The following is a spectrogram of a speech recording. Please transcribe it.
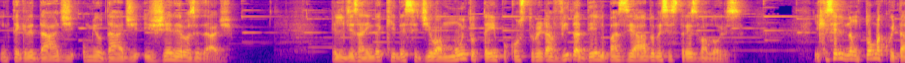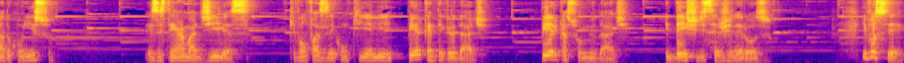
integridade, humildade e generosidade. Ele diz ainda que decidiu há muito tempo construir a vida dele baseado nesses três valores. E que se ele não toma cuidado com isso, existem armadilhas que vão fazer com que ele perca a integridade, perca a sua humildade e deixe de ser generoso. E você?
